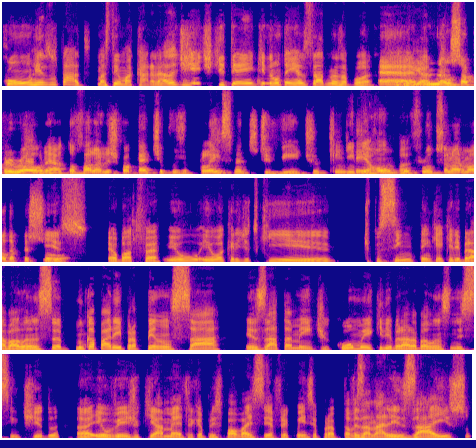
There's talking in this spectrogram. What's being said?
com resultado. Mas tem uma caralhada de gente que tem que não tem resultado nessa porra. tá É, ligado? não só pre-roll, né? Eu tô falando de qualquer tipo de placement de vídeo que Que interrompa o fluxo normal da pessoa. Isso. Eu boto fé. Eu, eu acredito que, tipo, sim, tem que equilibrar a balança. Nunca parei pra pensar exatamente como equilibrar a balança nesse sentido. Ah, eu vejo que a métrica principal vai ser a frequência para talvez analisar isso,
